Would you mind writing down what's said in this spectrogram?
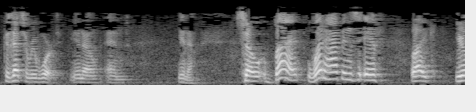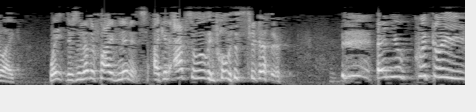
Because that's a reward, you know, and, you know. So, but what happens if, like, you're like, wait, there's another five minutes. I can absolutely pull this together. and you quickly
